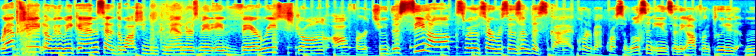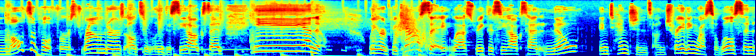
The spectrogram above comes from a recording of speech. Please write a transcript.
Rap Sheet over the weekend said the Washington Commanders made a very strong offer to the Seahawks for the services of this guy, quarterback Russell Wilson. Ian said the offer included multiple first rounders. Ultimately, the Seahawks said, yeah, no. We heard Pete Carroll say last week the Seahawks had no intentions on trading Russell Wilson.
